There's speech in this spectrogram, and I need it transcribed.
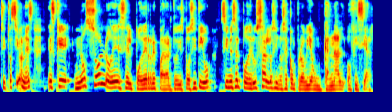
situaciones es que no solo es el poder reparar tu dispositivo, sino es el poder usarlo si no se compró vía un canal oficial.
